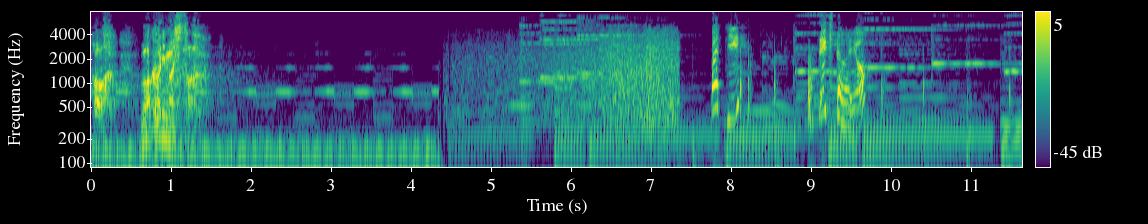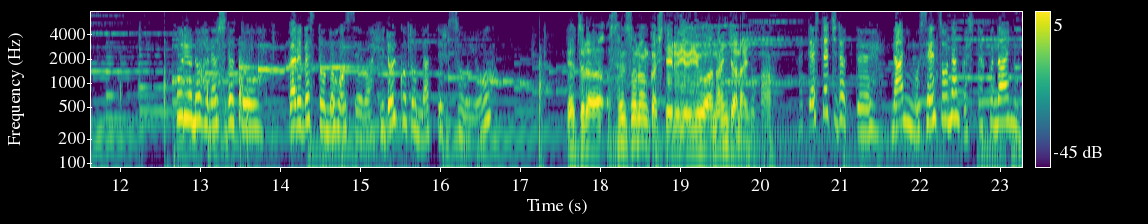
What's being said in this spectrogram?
ーはわかりました。パティできたわよ。捕虜の話だとガルベストンの本性はひどいことになってるそうよ。奴ら戦争なんかしている余裕はないんじゃないのか？私たちだって何も戦争なんかしたくないのに。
